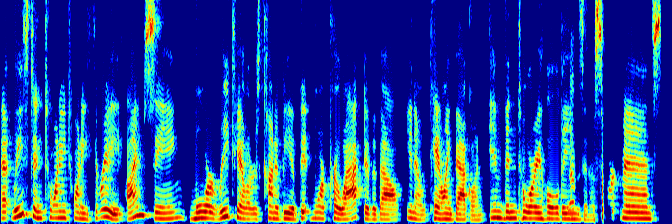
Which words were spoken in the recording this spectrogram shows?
at least in 2023, I'm seeing more retailers kind of be a bit more proactive about, you know, tailing back on inventory holdings yep. and assortments.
